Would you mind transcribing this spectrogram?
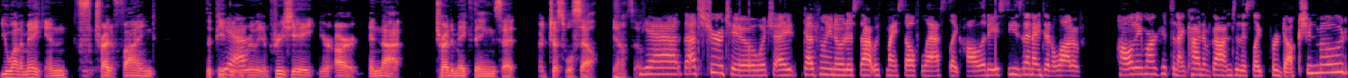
you want to make and f- try to find the people yeah. who really appreciate your art and not try to make things that just will sell. Yeah. So. Yeah, that's true too, which I definitely noticed that with myself last like holiday season. I did a lot of holiday markets and I kind of got into this like production mode,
